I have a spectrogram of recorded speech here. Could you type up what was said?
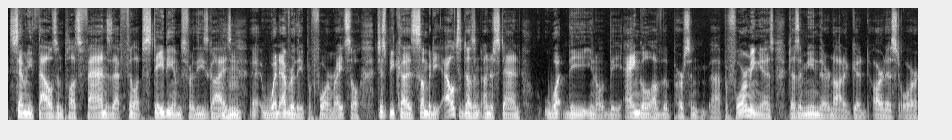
70,000 plus fans that fill up stadiums for these guys mm-hmm. uh, whenever they perform, right? So just because somebody else doesn't understand what the you know the angle of the person uh, performing is doesn't mean they're not a good artist or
